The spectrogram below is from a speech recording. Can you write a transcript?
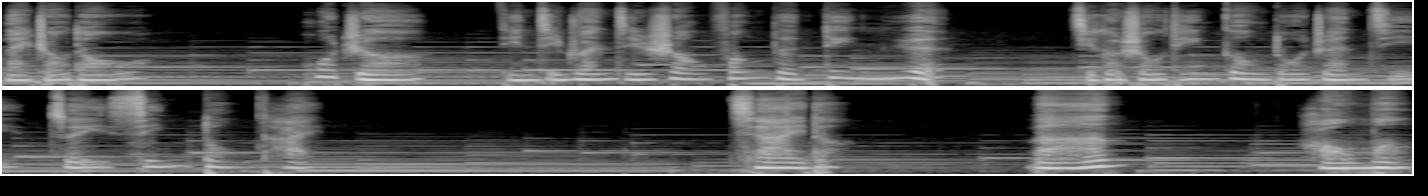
来找到我，或者点击专辑上方的订阅。即可收听更多专辑最新动态。亲爱的，晚安，好梦。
